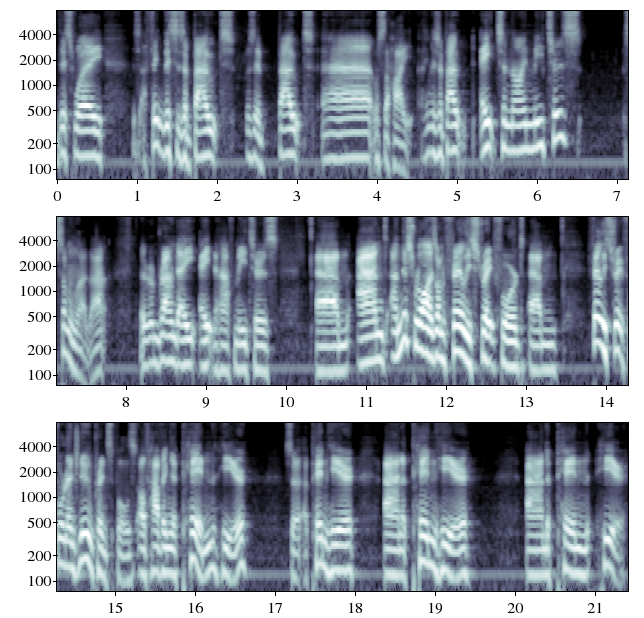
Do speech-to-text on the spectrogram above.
this way. I think this is about was it about uh, what's the height? I think there's about eight to nine meters, something like that. Around eight, eight and a half meters, um, and and this relies on fairly straightforward, um, fairly straightforward engineering principles of having a pin here, so a pin here and a pin here, and a pin here.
